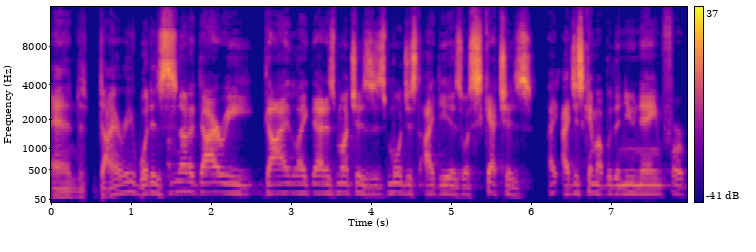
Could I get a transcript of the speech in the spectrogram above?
and diary? What is I'm not a diary guy like that as much as it's more just ideas or sketches. I, I just came up with a new name for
